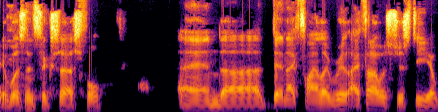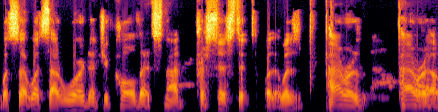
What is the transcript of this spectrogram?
It wasn't successful. And uh, then I finally really, I thought it was just the, uh, what's that, what's that word that you call that's not persistent? What was it? para, para,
